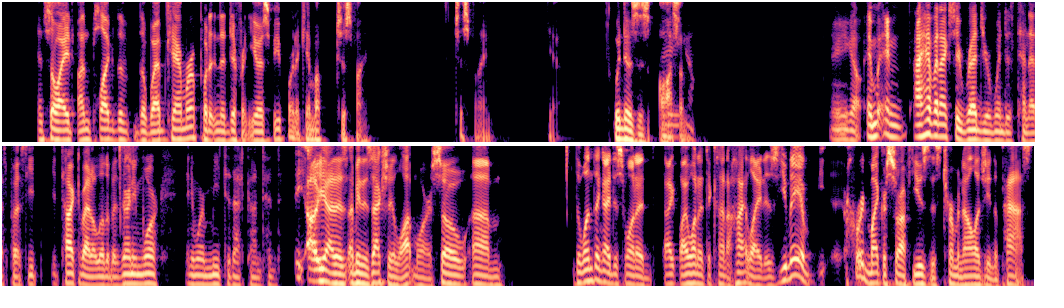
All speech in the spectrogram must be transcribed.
and so I unplugged the, the web camera, put it in a different USB port, it came up just fine. Just fine. Windows is awesome. There you go. And and I haven't actually read your Windows 10 S post. You, you talked about it a little bit. Is there any more any more meat to that content? Oh yeah, there's I mean there's actually a lot more. So um the one thing I just wanted I, I wanted to kind of highlight is you may have heard Microsoft use this terminology in the past.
